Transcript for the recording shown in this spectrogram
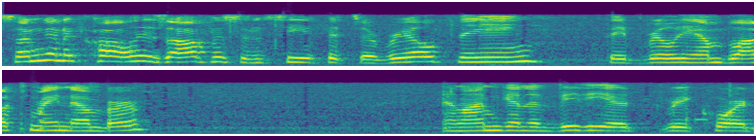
So I'm going to call his office and see if it's a real thing. They've really unblocked my number. And I'm going to video record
